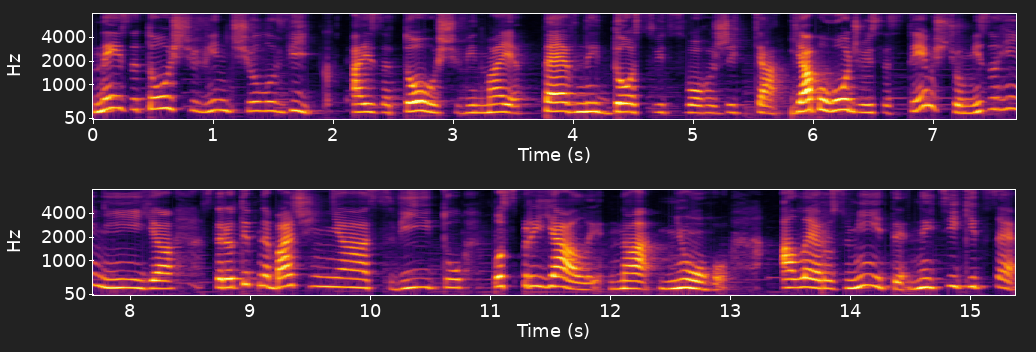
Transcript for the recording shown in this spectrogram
не із-за того, що він чоловік, а із-за того, що він має певний досвід свого життя. Я погоджуюся з тим, що мізогінія, стереотипне бачення світу посприяли на нього. Але розумієте, не тільки це.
